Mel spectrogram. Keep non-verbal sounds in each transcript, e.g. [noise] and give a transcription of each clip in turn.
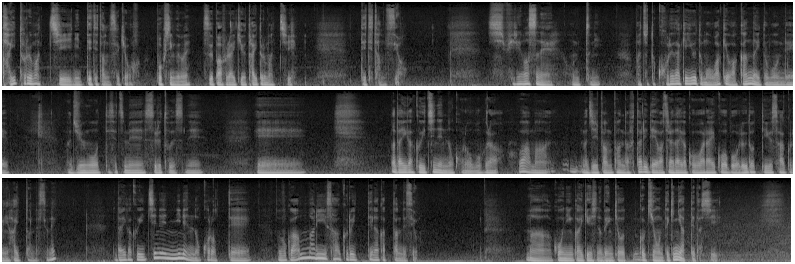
タイトルマッチに出てたんですよ今日。[laughs] ボクシングのねスーパーフライ級タイトルマッチ。出てたんですよ。しびれますね本当に。まあちょっとこれだけ言うともう訳わかんないと思うんで、まあ、順を追って説明するとですねえー、まあ、大学1年の頃僕らはまあまあ、ジーパンパンダ2人で早稲田大学お笑い工房ルードっていうサークルに入ったんですよね。大学1年2年の頃って僕あんまりサークル行ってなかったんですよ。まあ公認会計士の勉強が基本的にやってたし。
